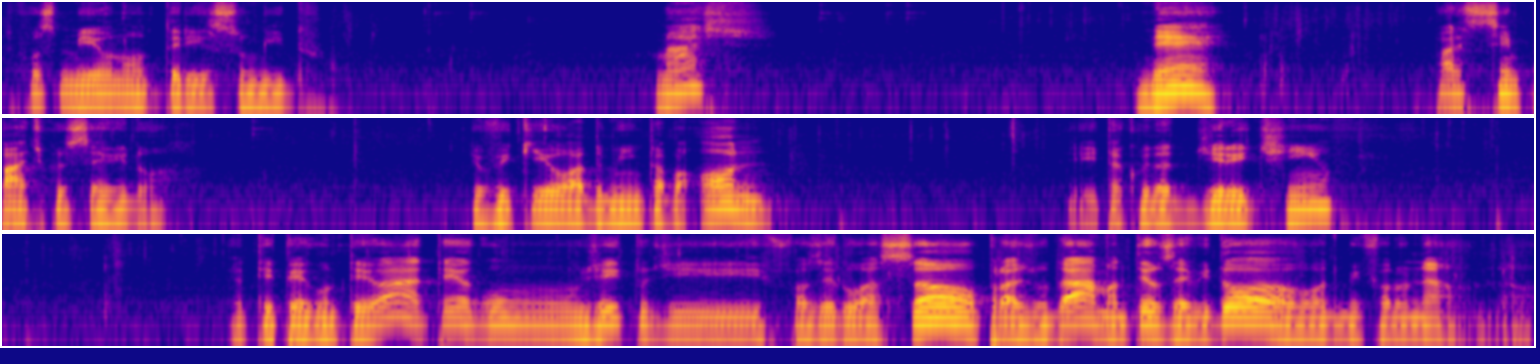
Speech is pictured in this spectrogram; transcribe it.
Se fosse meu não teria sumido. Mas né? Parece simpático esse servidor. Eu vi que o admin tava on. E tá cuidado direitinho. Eu até perguntei, ah, tem algum jeito de fazer doação para ajudar manter o servidor? O admin falou, não, não.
